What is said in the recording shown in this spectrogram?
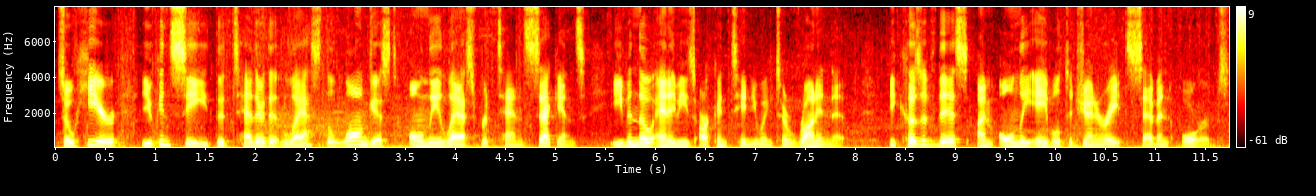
So here, you can see the tether that lasts the longest only lasts for 10 seconds, even though enemies are continuing to run in it. Because of this, I'm only able to generate 7 orbs.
